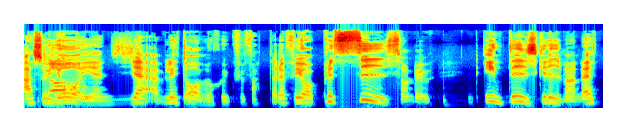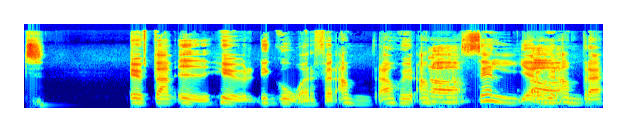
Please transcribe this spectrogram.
Alltså Ja. jag är en jävligt avundsjuk författare. För jag, precis som du, inte i skrivandet utan i hur det går för andra, hur andra Ja. säljer och Ja. hur andra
